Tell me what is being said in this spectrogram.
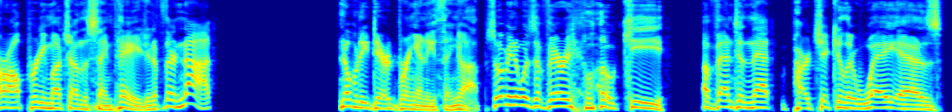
are all pretty much on the same page. And if they're not, nobody dared bring anything up. So, I mean, it was a very low key event in that particular way, as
